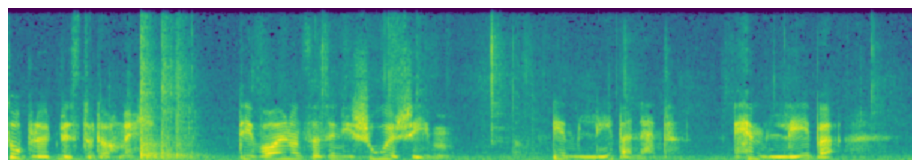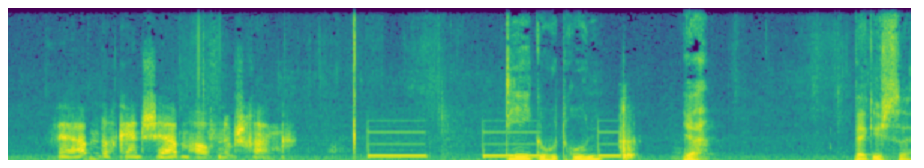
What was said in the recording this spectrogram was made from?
So blöd bist du doch nicht. Die wollen uns das in die Schuhe schieben. Im Leber nicht. Im Leber. Wir haben doch keinen Scherbenhaufen im Schrank. Die Gudrun? Ja. Weg ist sie.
